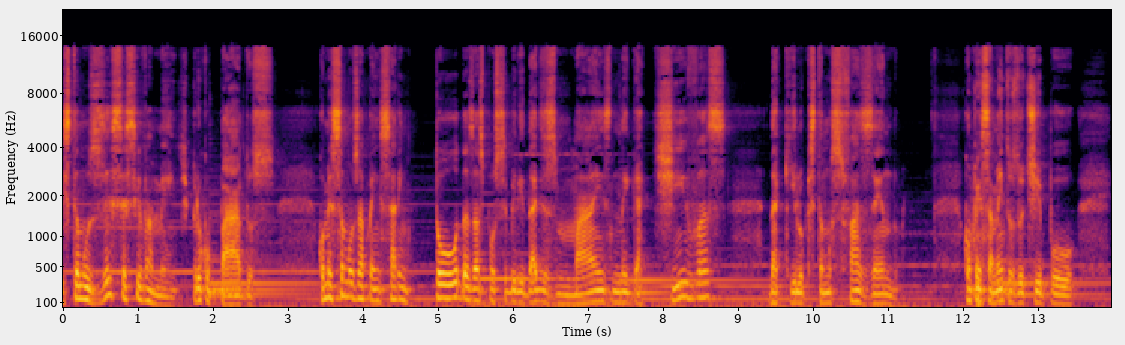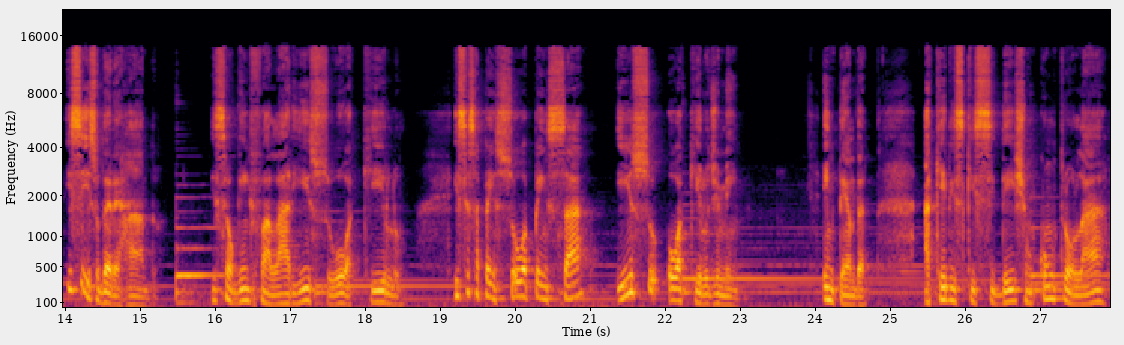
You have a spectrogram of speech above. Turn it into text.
estamos excessivamente preocupados, começamos a pensar em todas as possibilidades mais negativas daquilo que estamos fazendo. Com pensamentos do tipo: e se isso der errado? E se alguém falar isso ou aquilo? E se essa pessoa pensar isso ou aquilo de mim? Entenda, aqueles que se deixam controlar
